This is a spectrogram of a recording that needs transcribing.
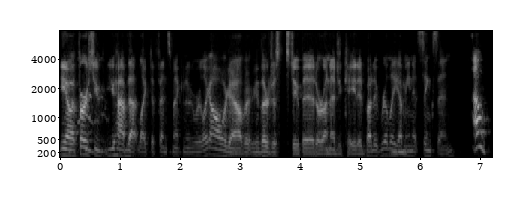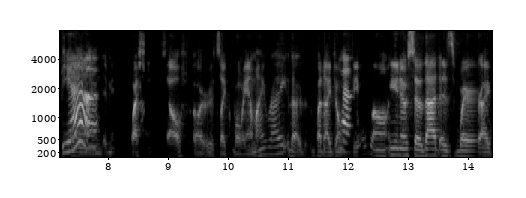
You know, at first you you have that like defense mechanism. We're like, oh yeah, they're just stupid or uneducated, but it really, mm. I mean, it sinks in. Oh yeah. It question yourself or it's like well am i right that, but i don't yeah. feel wrong you know so that is where i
